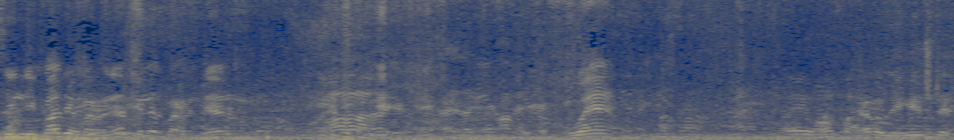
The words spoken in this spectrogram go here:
Sindicato de barrendero, tienes barrendero. Bueno, ya lo dijiste.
